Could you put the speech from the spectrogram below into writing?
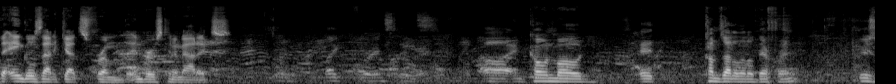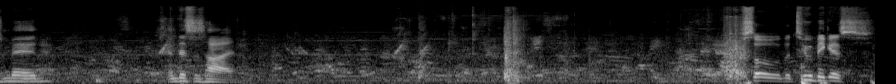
the angles that it gets from the inverse kinematics. Like for instance, uh, in cone mode, it comes out a little different. Here's mid, and this is high. So the two biggest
